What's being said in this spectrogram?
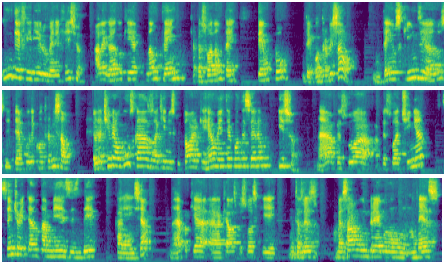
indeferir o benefício alegando que não tem, que a pessoa não tem tempo de contribuição, não tem os 15 anos de tempo de contribuição. Eu já tive alguns casos aqui no escritório que realmente aconteceram isso, né? A pessoa, a pessoa tinha 180 meses de carência, né? Porque aquelas pessoas que muitas vezes começavam o emprego num, num mês,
